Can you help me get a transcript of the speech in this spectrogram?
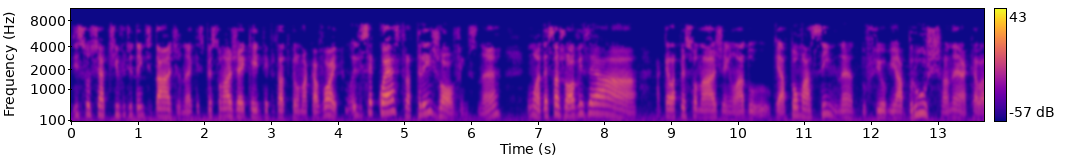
dissociativo de identidade, né? Que esse personagem aí que é interpretado pelo McAvoy, ele sequestra três jovens, né? Uma dessas jovens é a aquela personagem lá do que é a Thomasin, né, do filme A Bruxa, né, aquela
